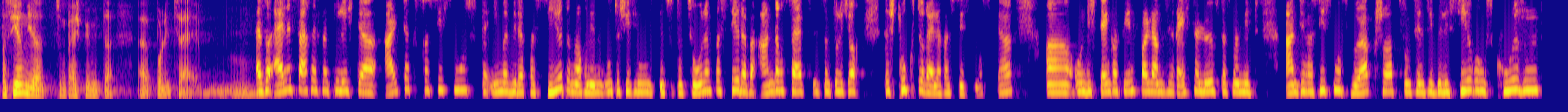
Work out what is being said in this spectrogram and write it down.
passieren ja zum Beispiel mit der äh, Polizei. Also eine Sache ist natürlich der Alltagsrassismus, der immer wieder passiert und auch in den unterschiedlichen Institutionen passiert. Aber andererseits ist natürlich auch der strukturelle Rassismus. Ja? Äh, und ich denke auf jeden Fall, da haben Sie recht, Herr Löw, dass man mit Antirassismus-Workshops und Sensibilisierungskursen,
